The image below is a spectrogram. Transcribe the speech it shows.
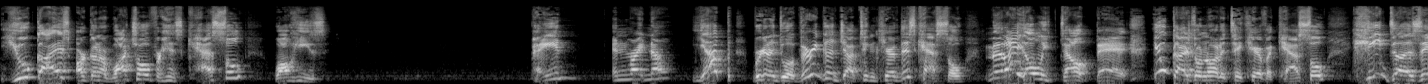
You guys are gonna watch over his castle while he's paying in right now? Yep, we're gonna do a very good job taking care of this castle. Man, I only doubt that. You guys don't know how to take care of a castle. He doesn't.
